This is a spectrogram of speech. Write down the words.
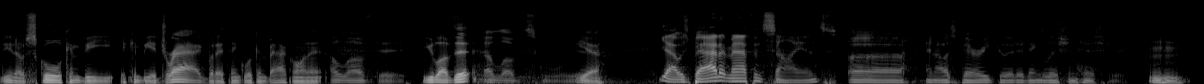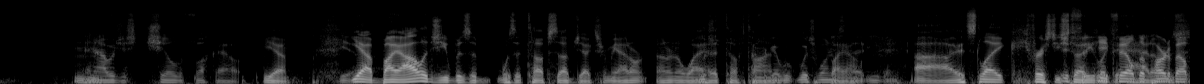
you know, school can be it can be a drag, but I think looking back on it, I loved it. you loved it. I loved school. Yeah. Yeah. Yeah, I was bad at math and science, uh, and I was very good at English and history. Mm-hmm. And I would just chill the fuck out. yeah. Yeah. yeah, Biology was a was a tough subject for me. I don't I don't know why I had a tough time. wh- which one is that even. Uh, it's like first you He f- study he like failed the, part about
